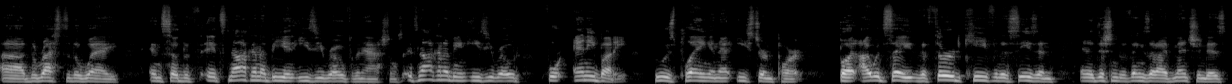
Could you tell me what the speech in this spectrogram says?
uh, the rest of the way. And so the, it's not going to be an easy road for the Nationals. It's not going to be an easy road for anybody who is playing in that eastern part. But I would say the third key for the season, in addition to the things that I've mentioned, is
